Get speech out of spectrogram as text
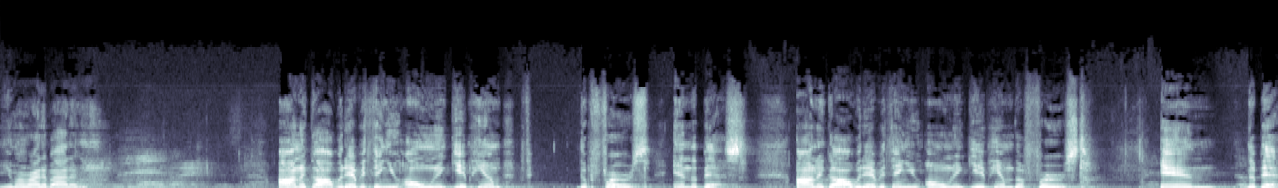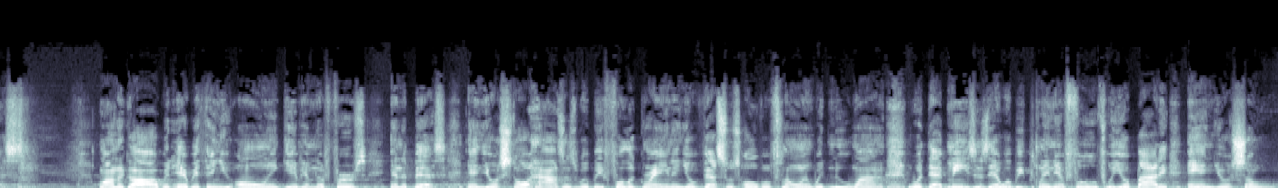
Am I right about it? Honor God with everything you own and give Him the first and the best. Honor God with everything you own and give Him the first and the best. Honor God with everything you own and give him the first and the best. And your storehouses will be full of grain and your vessels overflowing with new wine. What that means is there will be plenty of food for your body and your soul.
